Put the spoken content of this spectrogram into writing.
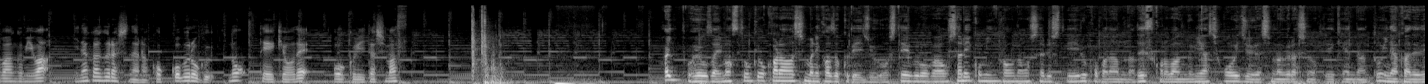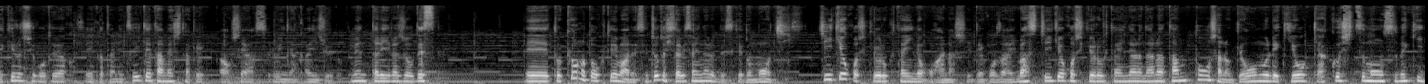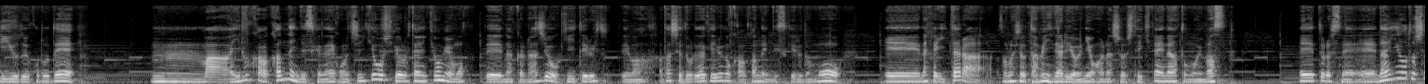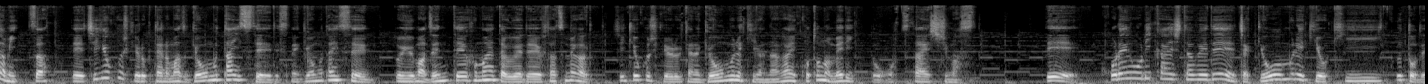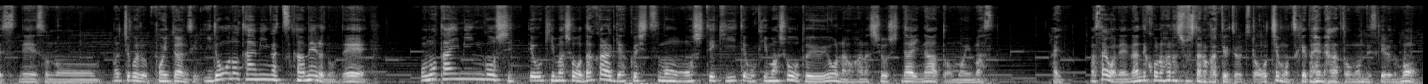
の番組は田舎暮らしならコッコブログの提供でお送りいたします。はい、おはようございます。東京から島に家族で移住をして、ブロガーをしたり、古民家を直したりしている小場旦那です。この番組は地方移住や島暮らしの経験談と田舎でできる仕事や稼ぎ方について試した結果をシェアする田舎移住ドキュメンタリーラジオです。えっ、と、今日のトークテーマはですね、ちょっと久々になるんですけども、地域おこし協力隊のお話でございます。地域おこし協力隊になるなら担当者の業務歴を逆質問すべき理由ということで、うーん、まあ、いるかわかんないんですけどね、この地域おこし協力隊に興味を持って、なんかラジオを聞いてる人って、まあ、果たしてどれだけいるのかわかんないんですけれども、えー、なんかいたら、その人のためになるようにお話をしていきたいなと思います。えっ、とですね、え内容としては3つあって、地域おこし協力隊のまず業務体制ですね。業務体制というまあ前提を踏まえた上で、2つ目が地域おこし協力隊の業務歴が長いことのメリットをお伝えします。で、これを理解した上で、じゃあ業務歴を聞くとですね、その、まあ、ちょっとポイントなんですけど、移動のタイミングがつかめるので、このタイミングを知っておきましょう。だから逆質問をして聞いておきましょうというようなお話をしたいなと思います。はい。まあ、最後ね、なんでこの話をしたのかっていうと、ちょっとオチもつけたいなと思うんですけれども、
